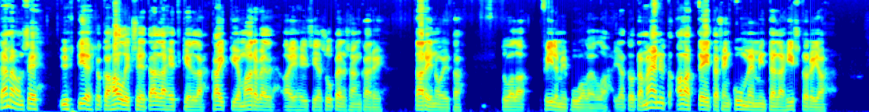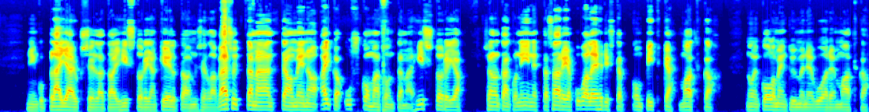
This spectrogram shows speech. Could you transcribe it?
Tämä on se yhtiö, joka hallitsee tällä hetkellä kaikkia Marvel-aiheisia supersankaritarinoita tuolla filmipuolella. Ja tota, mä en nyt ala teitä sen kummemmin tällä historia niin kuin pläjäyksellä tai historian keltaamisella väsyttämään. Tämä on meinaa aika uskomaton tämä historia sanotaanko niin, että sarjakuvalehdistä on pitkä matka, noin 30 vuoden matka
